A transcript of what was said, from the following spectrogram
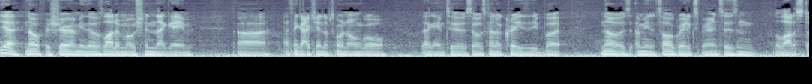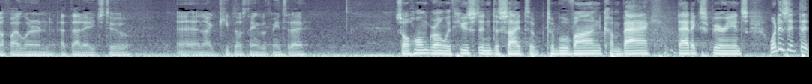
Yeah, no, for sure. I mean, there was a lot of emotion in that game. Uh, I think I actually ended up scoring an own goal that game too, so it was kind of crazy. But no, was, I mean, it's all great experiences and a lot of stuff I learned at that age too, and I keep those things with me today. So homegrown with Houston, decide to, to move on, come back. That experience. What is it that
